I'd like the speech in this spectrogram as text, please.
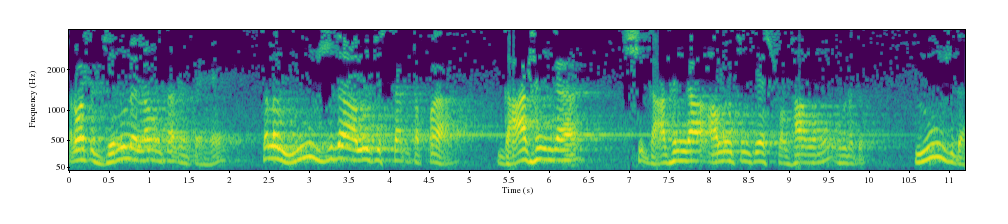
తర్వాత జనులు ఎలా ఉంటారంటే చాలా లూజ్గా ఆలోచిస్తారు తప్ప గాఢంగా గాఢంగా ఆలోచించే స్వభావము ఉండదు. లూజ్గా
